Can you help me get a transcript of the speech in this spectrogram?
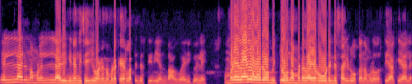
എല്ലാവരും നമ്മളെല്ലാവരും ഇങ്ങനെ അങ്ങ് ചെയ്യുവാണെങ്കിൽ നമ്മുടെ കേരളത്തിന്റെ സ്ഥിതി എന്താകുമായിരിക്കും അല്ലേ? നമ്മുടേതായ ഓരോ മിറ്റവും നമ്മുടേതായ റോഡിന്റെ സൈഡും ഒക്കെ നമ്മൾ വൃത്തിയാക്കിയാൽ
